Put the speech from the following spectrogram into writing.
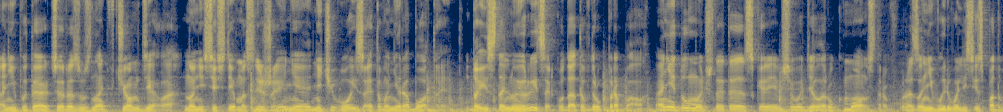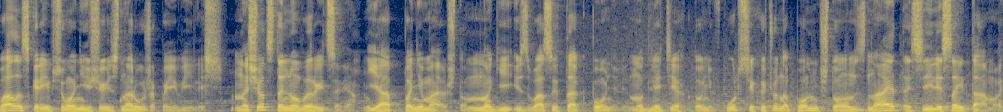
Они пытаются разузнать в чем дело, но ни система слежения, ничего из этого не работает. Да и стальной рыцарь куда-то вдруг пропал. Они думают, что это скорее всего дело рук монстров. Раз они вырвались из подвала, скорее всего они еще и снаружи появились. Насчет Стального Рыцаря. Я понимаю, что многие из вас и так поняли, но для тех, кто не в курсе, хочу напомнить, что он знает о силе Сайтамы.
